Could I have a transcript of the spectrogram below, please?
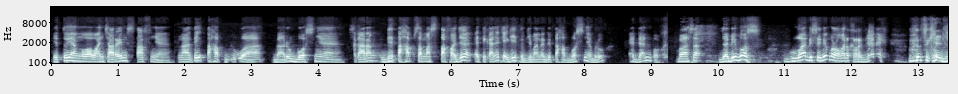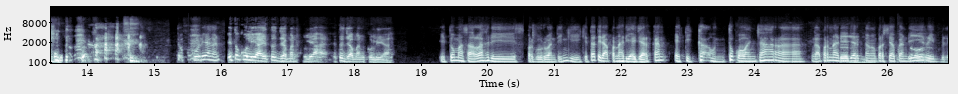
Itu yang wawancarain staffnya. Nanti tahap dua baru bosnya. Sekarang di tahap sama staff aja etikanya kayak gitu. Gimana di tahap bosnya bro? Edan po. Bahasa. Jadi bos, gua di sini melamar kerja nih. Terus kayak gitu. Itu kuliah kan? Itu kuliah, itu zaman kuliah. Itu zaman kuliah. Itu masalah di perguruan tinggi. Kita tidak pernah diajarkan etika untuk wawancara. Nggak pernah diajarkan Hmm, mempersiapkan diri. Beli.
